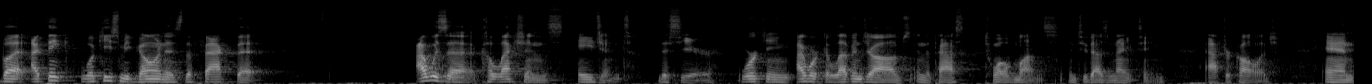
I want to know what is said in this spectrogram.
but I think what keeps me going is the fact that I was a collections agent this year, working. I worked 11 jobs in the past 12 months in 2019 after college, and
